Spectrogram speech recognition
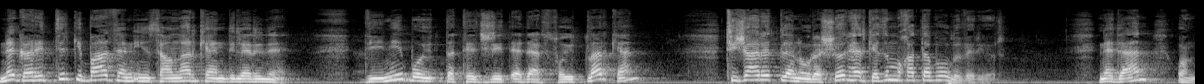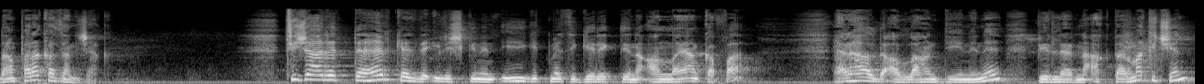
Ne gariptir ki bazen insanlar kendilerini dini boyutta tecrid eder, soyutlarken ticaretle uğraşıyor, herkesin muhatabı veriyor. Neden? Ondan para kazanacak. Ticarette herkesle ilişkinin iyi gitmesi gerektiğini anlayan kafa herhalde Allah'ın dinini birilerine aktarmak için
